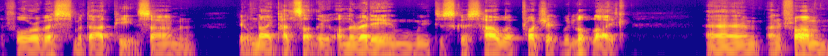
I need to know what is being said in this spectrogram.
the four of us, my dad, Pete, and Sam, and little notepads on the on the ready, and we discussed how a project would look like. Um, and from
